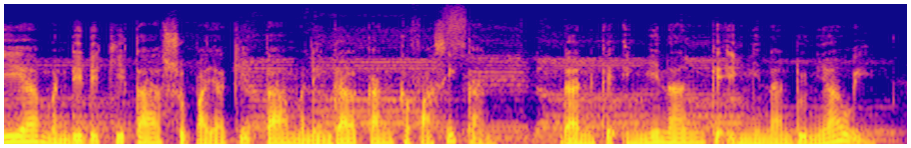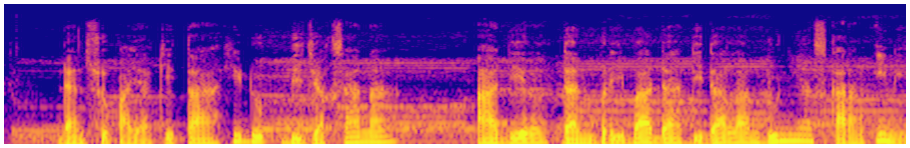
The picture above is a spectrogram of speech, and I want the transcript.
Ia mendidik kita supaya kita meninggalkan kefasikan dan keinginan-keinginan duniawi, dan supaya kita hidup bijaksana, adil, dan beribadah di dalam dunia sekarang ini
